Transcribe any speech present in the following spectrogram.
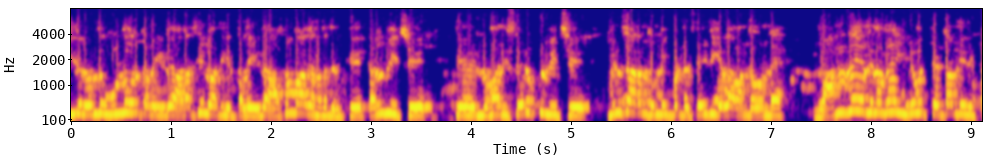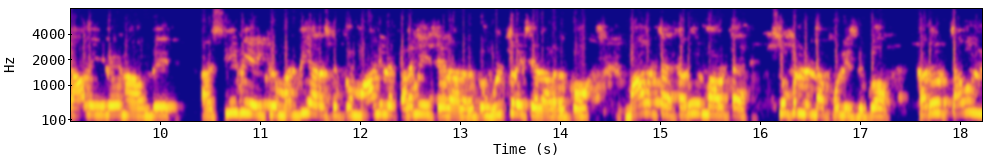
இதுல வந்து உள்ளூர் தலையீடு அரசியல்வாதிகள் தலையீடு அசம்பாதம் நடந்திருக்கு. கல்வீச்சு இந்த மாதிரி செருப்பு வீச்சு மின்சாரம் துண்டிப்பட்ட செய்திகள்லாம் வந்த உடனே அன்றைய தினமே இருபத்தி எட்டாம் தேதி காலையிலே நான் வந்து சிபிஐக்கும் மத்திய அரசுக்கும் மாநில தலைமை செயலாளருக்கும் உள்துறை செயலாளருக்கும் மாவட்ட கரூர் மாவட்ட சூப்பரண்ட் ஆஃப் போலீஸுக்கும் கரூர் டவுன்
